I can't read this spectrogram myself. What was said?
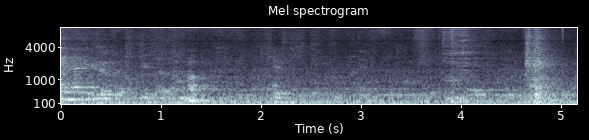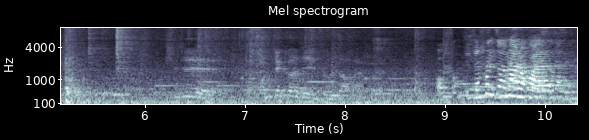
따르긴 해야겠어요. 이제 언제까지 놀다 갈 거예요? 이제 한잔 하러 가야지.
